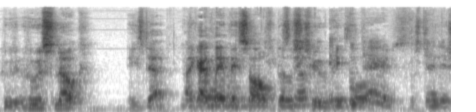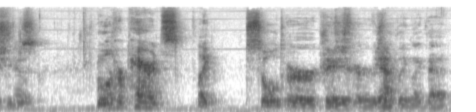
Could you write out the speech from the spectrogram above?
who who is Snoke? He's dead. Like I they, they solved those Snoke two people. dead. Those two Dead issues. Snoke. Well, her parents like sold her or traded just- her or yeah. something like that.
